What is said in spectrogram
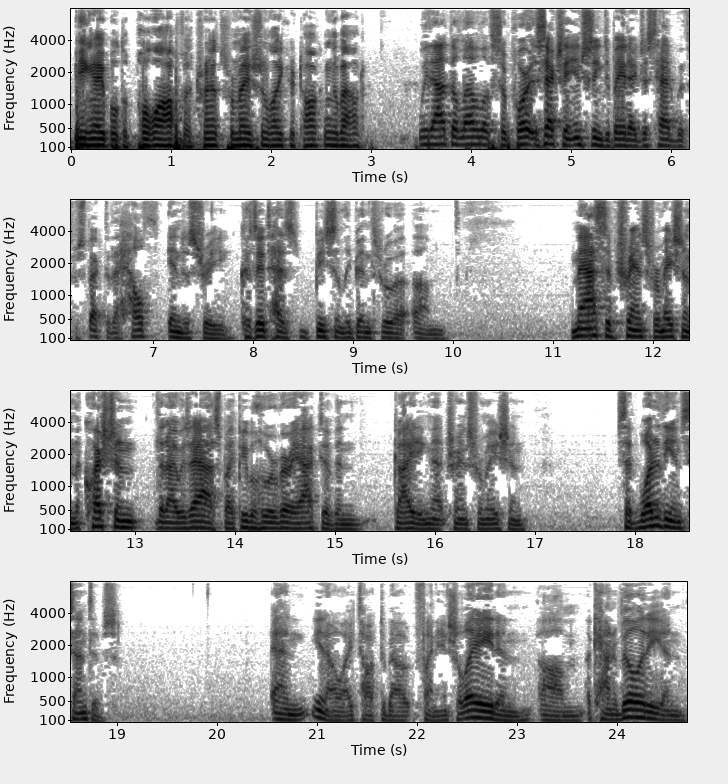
being able to pull off a transformation like you're talking about? Without the level of support, it's actually an interesting debate I just had with respect to the health industry because it has recently been through a um, massive transformation. And the question that I was asked by people who were very active in guiding that transformation said, "What are the incentives?" And you know, I talked about financial aid and um, accountability, and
